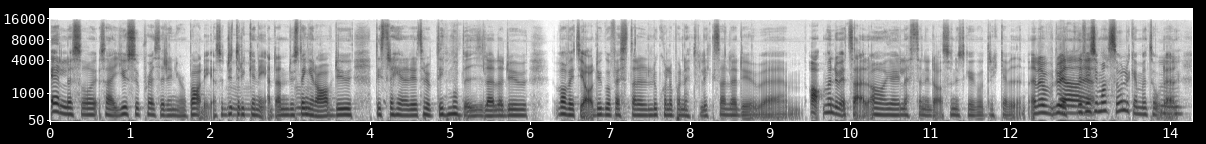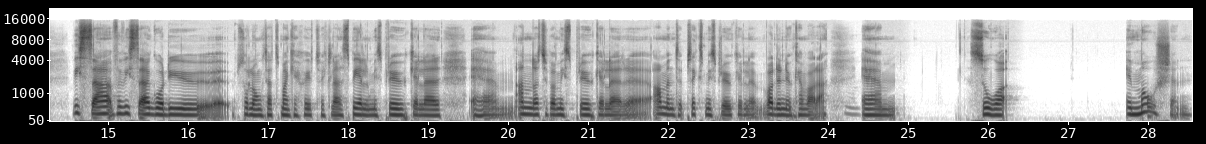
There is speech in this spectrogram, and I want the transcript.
Eller så, så här, you suppress it in your body. Alltså du Mm. trycker ner den, du stänger av, du distraherar dig, tar upp din mobil eller du, vad vet jag, du går och festar eller du kollar på Netflix eller du, ehm, ja men du vet så här, ja jag är ledsen idag så nu ska jag gå och dricka vin. Eller du vet, Ja, det ja. finns ju massa olika metoder. Mm. Vissa, för vissa går det ju eh, så långt att man kanske utvecklar spelmissbruk eller eh, andra typer av missbruk eller eh, ja, men typ sexmissbruk eller vad det nu kan vara. Mm. Eh, så emotion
